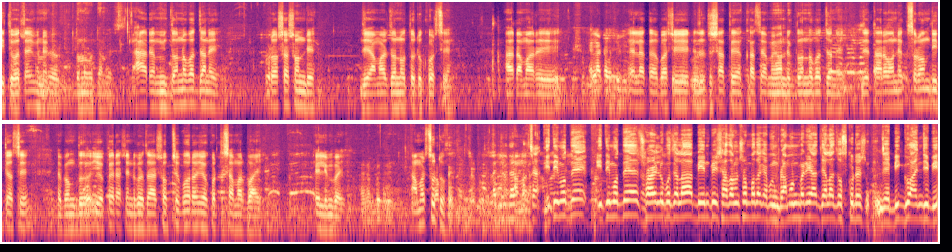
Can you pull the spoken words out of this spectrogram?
দিতে হবে তাই মিনিট আর আমি ধন্যবাদ জানাই প্রশাসনরে যে আমার জন্য অতটুকু করছে। আর আমার এলাকাবাসীর সাথে কাছে আমি অনেক ধন্যবাদ জানাই যে তারা অনেক শ্রম দিতেছে। এবং দু- ইয়ে প্যারাসেন্ট করতে আর সবচেয়ে বড় ইয়ে করতেছে আমার ভাই এলিম ভাই। আমার ছোট। আচ্ছা ইতিমধ্যে ইতিমধ্যে সরাইল উপজেলা বিএনপির সাধারণ সম্পাদক এবং ব্রাহ্মণবাড়িয়া জেলা জসকোটের যে বিজ্ঞ আইনজীবী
